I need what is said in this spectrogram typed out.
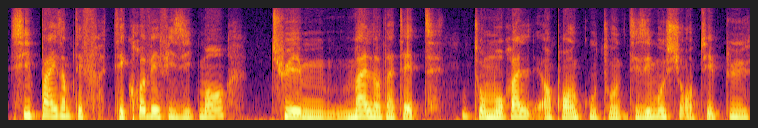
si, par exemple tu es, crevé physiquement, tu es mal dans ta tête, ton moral en prend un coup, tes émotions, tu es plus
